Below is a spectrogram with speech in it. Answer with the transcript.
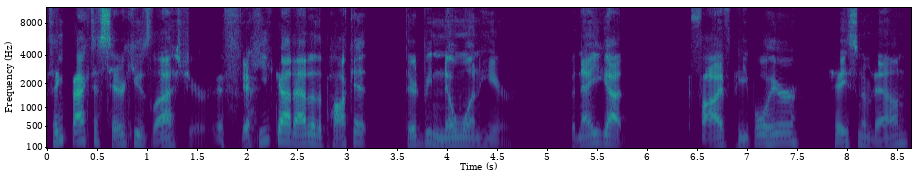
think back to Syracuse last year. If yeah. he got out of the pocket, there'd be no one here. But now you got five people here chasing him down.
